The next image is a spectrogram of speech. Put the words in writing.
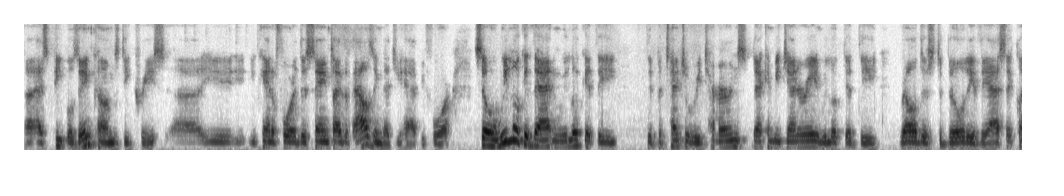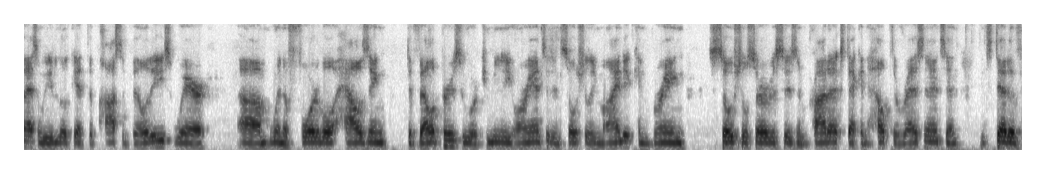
uh, as people's incomes decrease, uh, you, you can't afford the same type of housing that you had before. So we look at that and we look at the, the potential returns that can be generated. We looked at the relative stability of the asset class and we look at the possibilities where um, when affordable housing developers who are community oriented and socially minded can bring social services and products that can help the residents. And instead of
